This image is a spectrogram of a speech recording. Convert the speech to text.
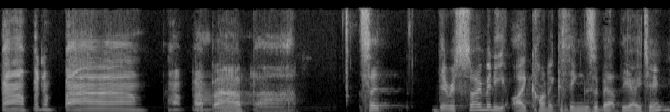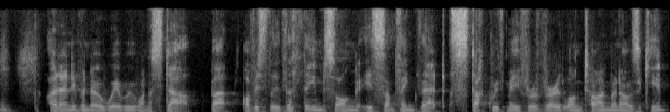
Ba, ba, ba, ba, ba. Ba, ba. So there are so many iconic things about The A-Team. I don't even know where we want to start. But obviously, the theme song is something that stuck with me for a very long time when I was a kid.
